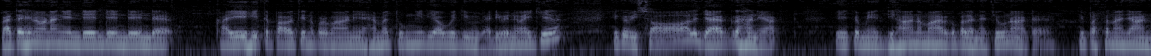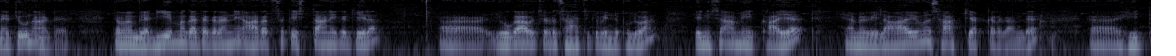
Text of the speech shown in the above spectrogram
වැටහෙනවා නම් එnde ende ende ende කයේ හිත පවතින ප්‍රමාණය හැම තුන් ඉරියව්වෙදීම වැඩි වෙනවයි කියලා. ඒක විශාල ජයග්‍රහණයක්. ඒක මේ ධ්‍යාන මාර්ගඵල නැති වුණාට විපස්සනා ඥාන නැති වුණාට තමයි වැඩියෙන්ම ගත කරන්නේ ආරක්ෂක ස්ථානයක කියලා යෝගාවචරයට සාහිතික වෙන්න පුළුවන්. ඒ නිසා මේ කය හැම වෙලාවෙම සාක්ෂියක් කරගන්න හිත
